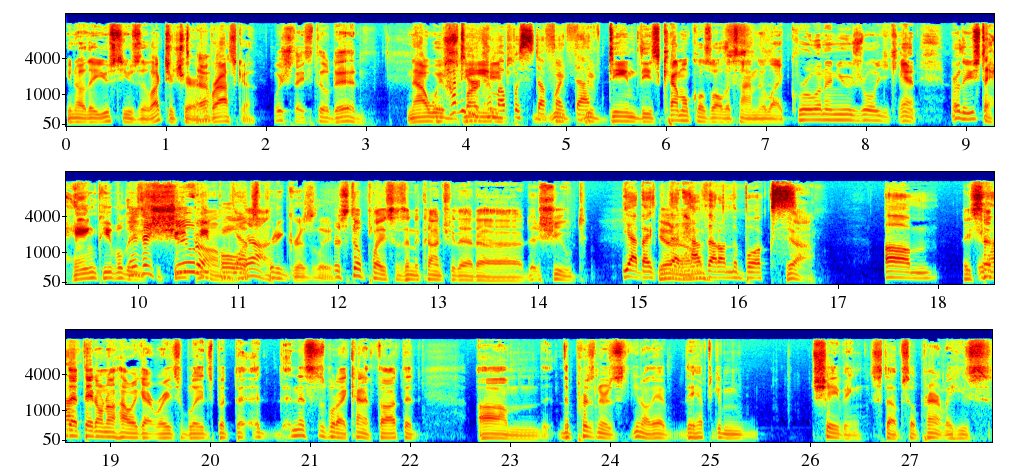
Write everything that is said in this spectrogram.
You know, they used to use the electric chair in Yeah. Nebraska. Wish they still did. Now we've How do you deemed, come up with stuff like we've- that? We've deemed these chemicals all the time. They're like cruel and unusual. You can't. Or they used to hang people. They They used to just shoot, shoot 'em. people. Yeah. It's pretty grisly. There's still places in the country that uh that shoot. yeah, that, Yeah. that have that on the books. Yeah. Um they said yeah. that they don't know how he got razor blades, but the, and this is what I kind of thought that um the, the prisoners, you know, they have, they have to give him shaving stuff. So apparently he's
